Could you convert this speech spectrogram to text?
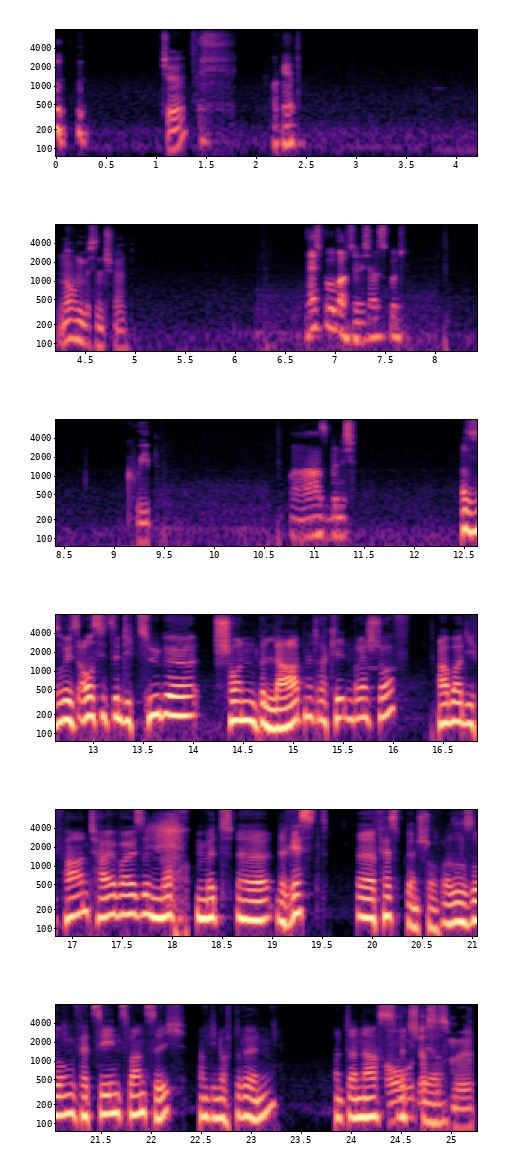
Tschö. Okay. Noch ein bisschen schön. Ja, ich beobachte dich, alles gut. Creep. Ah, so bin ich. Also so wie es aussieht, sind die Züge schon beladen mit Raketenbrennstoff, aber die fahren teilweise noch mit äh, Rest äh, Festbrennstoff. Also so ungefähr 10, 20 haben die noch drin. Und danach Oh, switcht das der. ist Müll.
